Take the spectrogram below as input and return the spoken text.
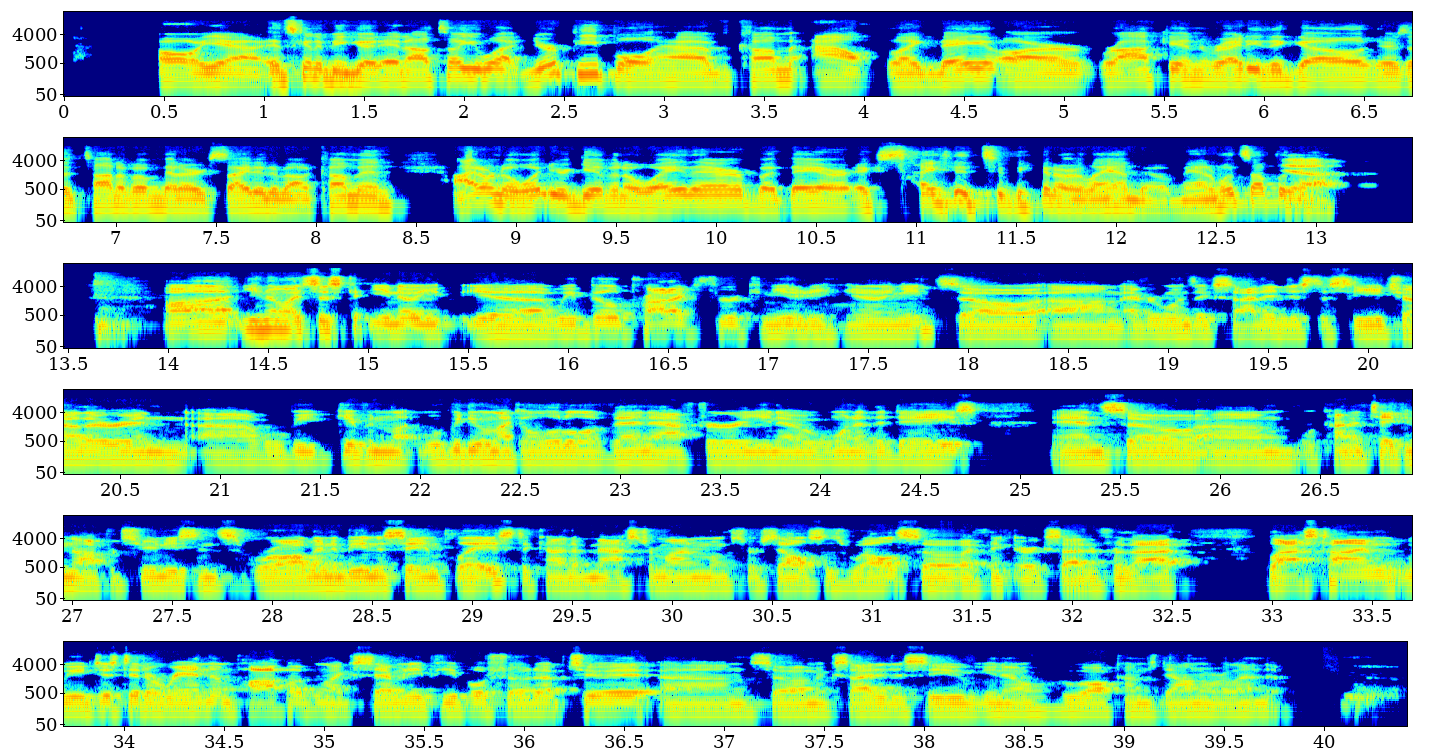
Oh yeah, it's going to be good. And I'll tell you what, your people have come out like they are rocking, ready to go. There's a ton of them that are excited about coming. I don't know what you're giving away there, but they are excited to be in Orlando, man. What's up with yeah. that? Uh, you know, it's just you know, you, we build product through community. You know what I mean? So um, everyone's excited just to see each other, and uh, we'll be giving like we'll be doing like a little event after you know one of the days. And so um, we're kind of taking the opportunity since we're all going to be in the same place to kind of mastermind amongst ourselves as well. So I think they're excited for that. Last time we just did a random pop up and like 70 people showed up to it. Um, so I'm excited to see you know who all comes down to Orlando.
